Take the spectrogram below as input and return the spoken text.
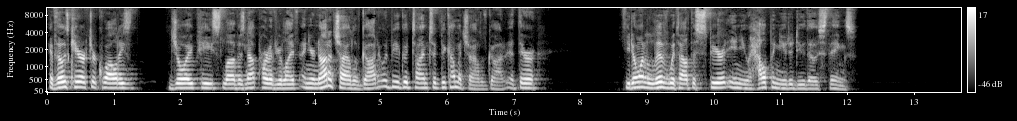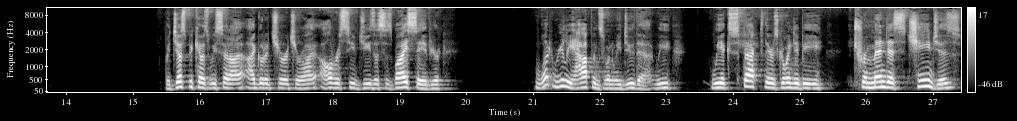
If those character qualities joy, peace, love is not part of your life and you're not a child of God, it would be a good time to become a child of God. There, you don't want to live without the Spirit in you helping you to do those things. But just because we said, I, I go to church or I, I'll receive Jesus as my Savior, what really happens when we do that? We, we expect there's going to be tremendous changes.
